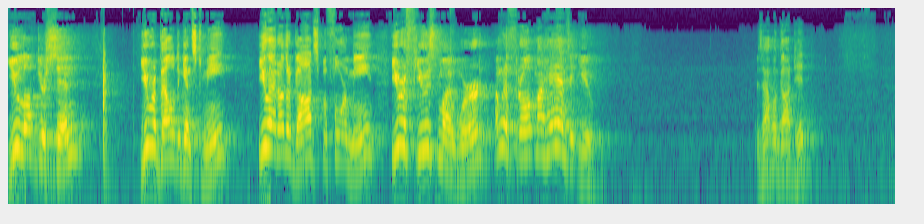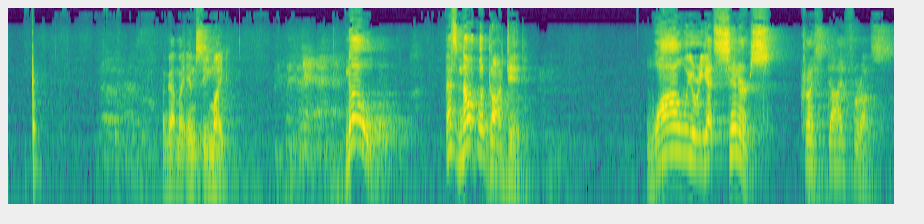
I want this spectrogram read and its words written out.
You loved your sin. You rebelled against me. You had other gods before me. You refused my word. I'm going to throw up my hands at you. Is that what God did? I got my MC mic. No, that's not what God did. While we were yet sinners, Christ died for us.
